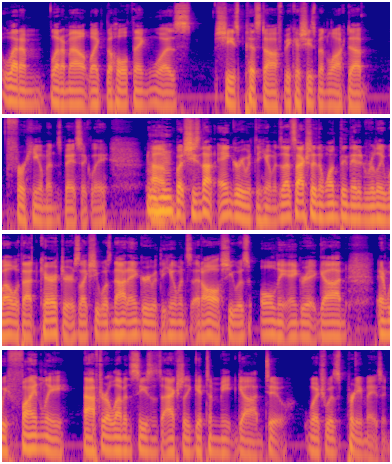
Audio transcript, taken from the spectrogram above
let him let him out, like the whole thing was she's pissed off because she's been locked up for humans, basically. Um, but she's not angry with the humans. That's actually the one thing they did really well with that character. Is like she was not angry with the humans at all. She was only angry at God. And we finally, after eleven seasons, actually get to meet God too, which was pretty amazing.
